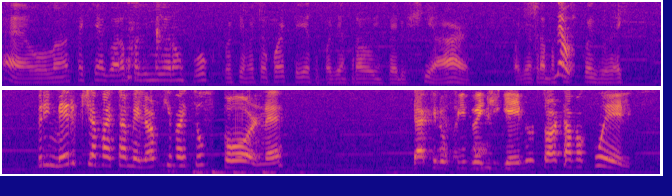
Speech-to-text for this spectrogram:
É, o lance é que agora pode melhorar um pouco, porque vai ter o quarteto, pode entrar o Império Shiar, pode entrar bastante coisas aí. Primeiro que já vai estar melhor porque vai ter o Thor, né? Já que no fim do Endgame o Thor tava com eles.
